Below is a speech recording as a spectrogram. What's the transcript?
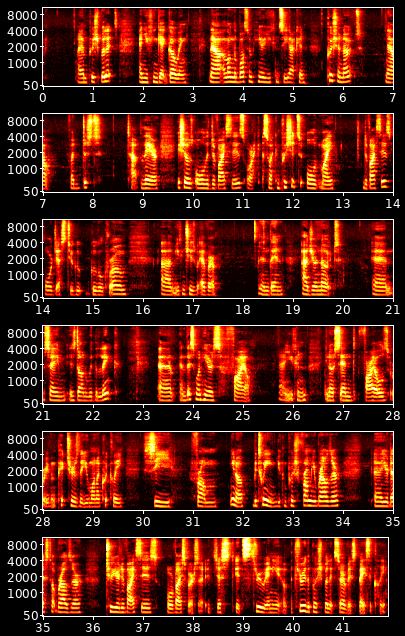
um, Pushbullet, and you can get going. Now, along the bottom here, you can see I can push a note. Now, if I just tap there, it shows all the devices, or I, so I can push it to all my devices, or just to Google Chrome. Um, you can choose whatever, and then add your note. And same is done with the link um, and this one here is file and you can you know send files or even pictures that you want to quickly see from you know between you can push from your browser uh, your desktop browser to your devices or vice versa it's just it's through any through the Pushbullet service basically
